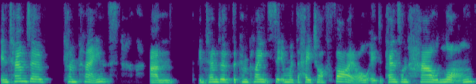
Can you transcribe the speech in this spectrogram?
in terms of complaints, um, in terms of the complaints sitting with the HR file, it depends on how long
